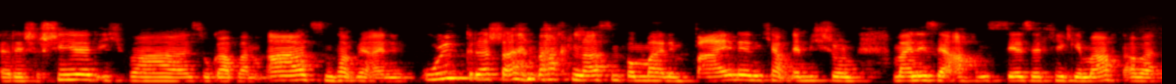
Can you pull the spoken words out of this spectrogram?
recherchiert. Ich war sogar beim Arzt und habe mir einen Ultraschall machen lassen von meinen Beinen. Ich habe nämlich schon meines Erachtens sehr, sehr viel gemacht, aber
